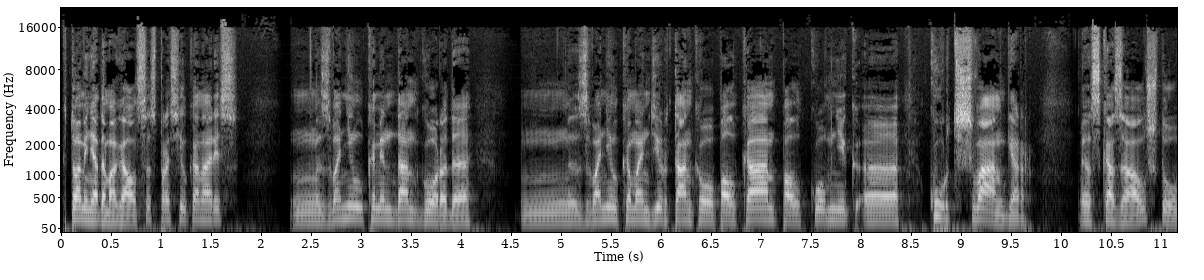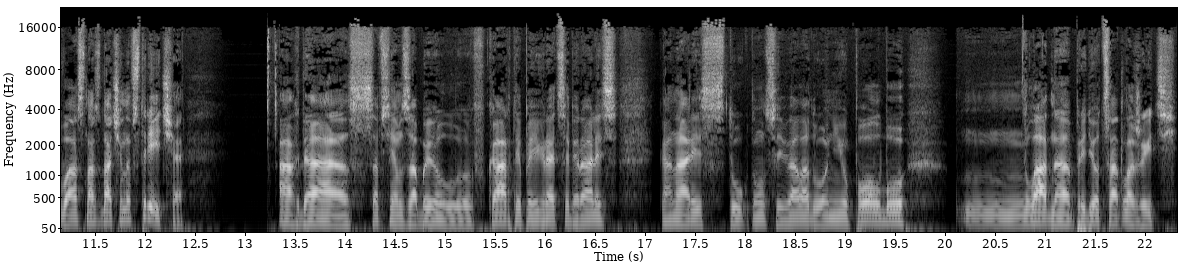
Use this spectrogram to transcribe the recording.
«Кто меня домогался?» — спросил Канарис. «Звонил комендант города. Звонил командир танкового полка, полковник э, Курт Швангер. Сказал, что у вас назначена встреча». «Ах да, совсем забыл. В карты поиграть собирались». Канарис стукнул себя ладонью по лбу. Ладно, придется отложить.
